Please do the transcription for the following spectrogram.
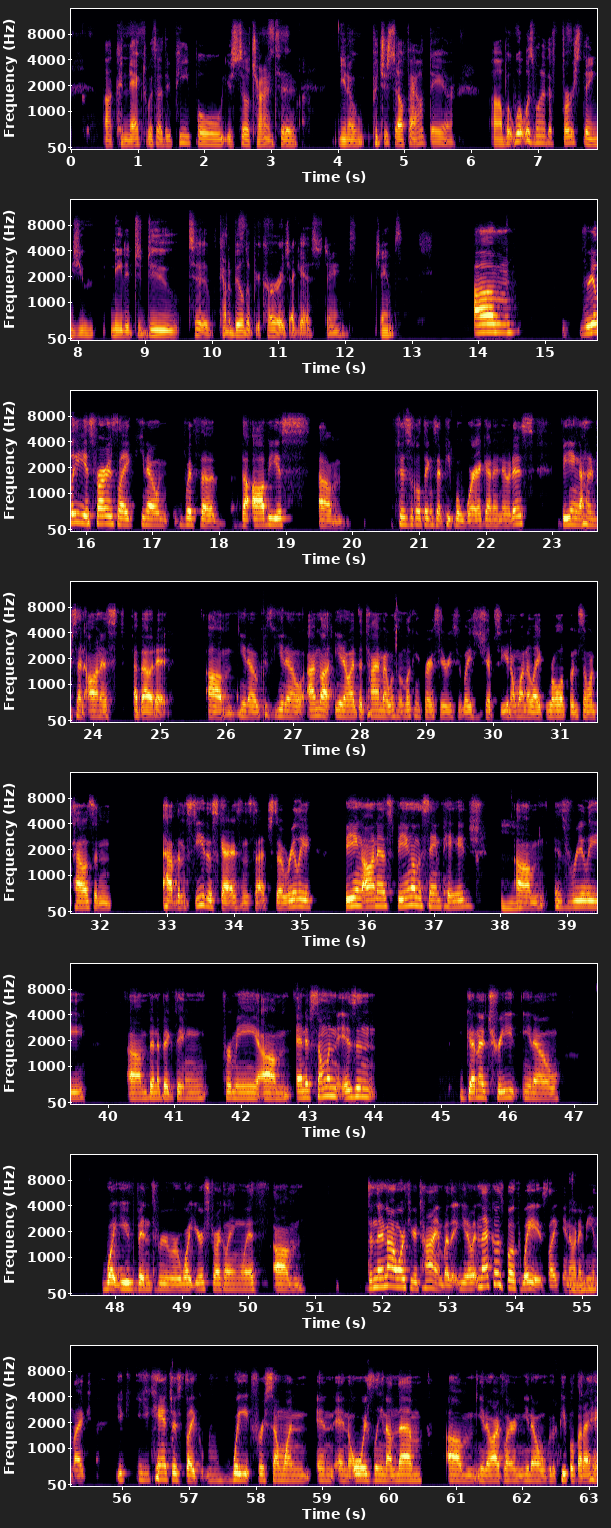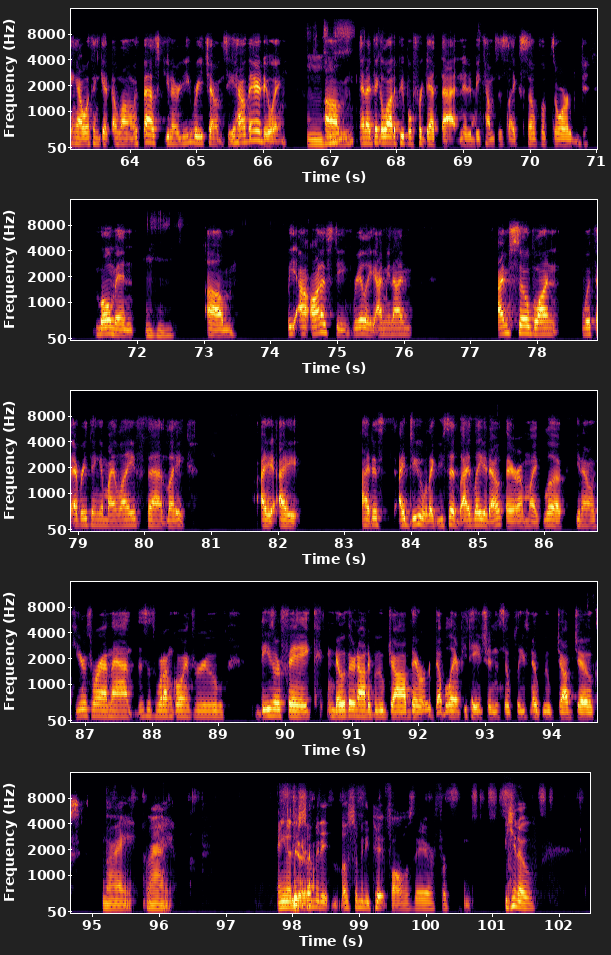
uh, connect with other people. You're still trying to, you know, put yourself out there. Uh, but what was one of the first things you needed to do to kind of build up your courage? I guess, James. James. Um, really, as far as like you know, with the the obvious um, physical things that people were going to notice, being 100% honest about it um you know because you know i'm not you know at the time i wasn't looking for a serious relationship so you don't want to like roll up in someone's house and have them see the scars and such so really being honest being on the same page mm-hmm. um has really um, been a big thing for me um and if someone isn't gonna treat you know what you've been through or what you're struggling with um then they're not worth your time. But you know, and that goes both ways. Like, you know mm-hmm. what I mean? Mm-hmm. Like you you can't just like wait for someone and and always lean on them. Um, you know, I've learned, you know, the people that I hang out with and get along with best, you know, you reach out and see how they're doing. Mm-hmm. Um, and I think a lot of people forget that and it becomes this like self-absorbed moment. Mm-hmm. Um, but yeah, honesty, really. I mean, I'm I'm so blunt with everything in my life that like I I I just I do like you said I lay it out there. I'm like, look, you know, here's where I'm at. This is what I'm going through. These are fake. No, they're not a boob job. They were double amputation. So please, no boob job jokes. Right, right. And you know, there's yeah. so many, there's so many pitfalls there for, you know,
